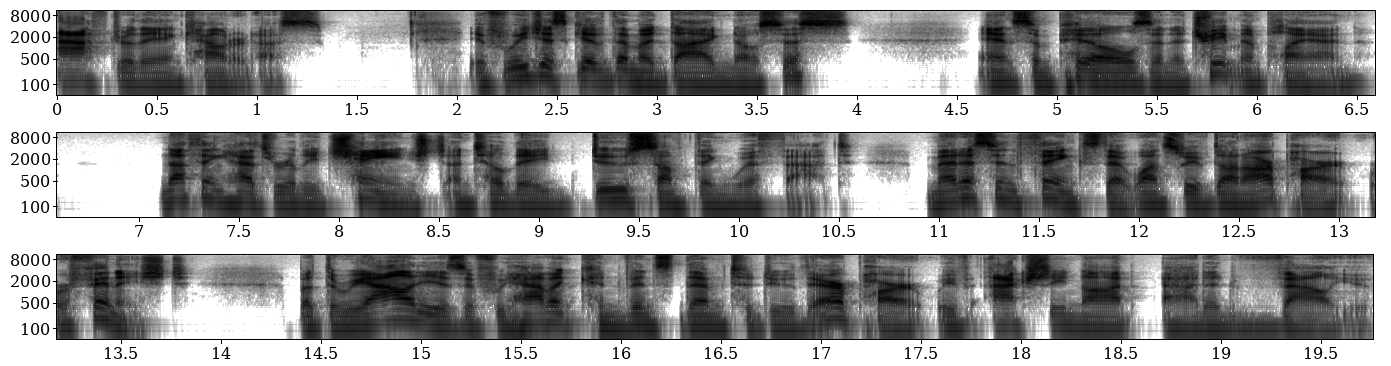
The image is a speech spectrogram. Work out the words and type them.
after they encountered us. If we just give them a diagnosis and some pills and a treatment plan, nothing has really changed until they do something with that. Medicine thinks that once we've done our part, we're finished. But the reality is, if we haven't convinced them to do their part, we've actually not added value.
